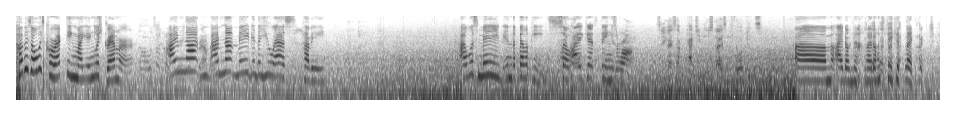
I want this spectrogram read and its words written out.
Hubby's always correcting my English grammar. No, it's not. I'm not. I'm not made in the U.S., hubby. I was made in the Philippines, so I get things wrong. So you guys have patchy blue skies in the Philippines? Um, I don't know. I don't speak that language.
